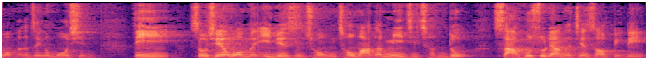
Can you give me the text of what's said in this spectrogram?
我们的这个模型。第一，首先我们一定是从筹码的密集程度、散户数量的减少比例，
